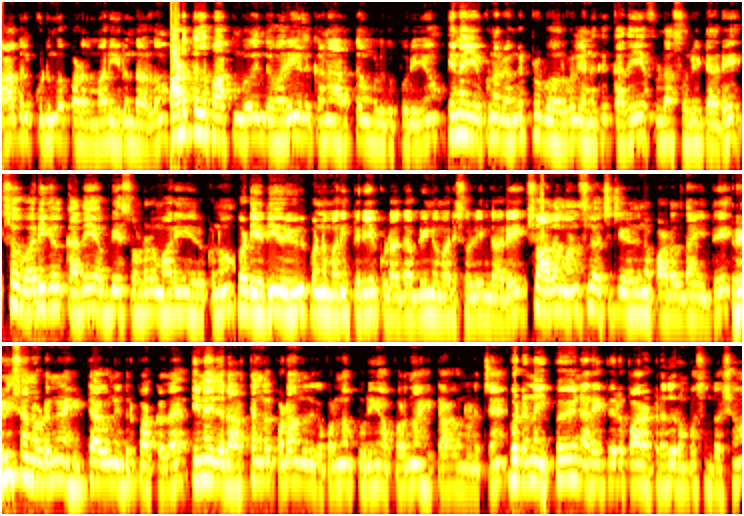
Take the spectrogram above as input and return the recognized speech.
காதல் குடும்ப பாடல் மாதிரி இருந்தாலும் படத்துல பார்க்கும்போது இந்த வரிகளுக்கான அர்த்தம் உங்களுக்கு புரியும். ஏன்னா இயக்குனர் வெங்கட் பிரபு அவர்கள் எனக்கு கதையை ஃபுல்லா சொல்லிட்டாரு. ஸோ வரிகள் கதையை அப்படியே சொல்ற மாதிரியும் இருக்கணும். பட் எதையும் ரிவீல் பண்ண மாதிரி தெரியக்கூடாது அப்படின்ற மாதிரி சொல்லியிருந்தாரு. ஸோ அதை மனசுல வச்சுட்டு எழுதின பாடல் தான் இது. ரிலீஸ் ஆன உடனே ஹிட் ஆகும்னு எதிர்பார்க்கல. ஏன்னா இதோட அர்த்தங்கள் படம் வந்ததுக்கு அப்புறம் தான் புரியும். அப்புறம் தான் ஹிட் ஆகும்னு நினைச்சேன். பட் ஆனா இப்பவே நிறைய பேர் பாராட்டுறது ரொம்ப சந்தோஷம்.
